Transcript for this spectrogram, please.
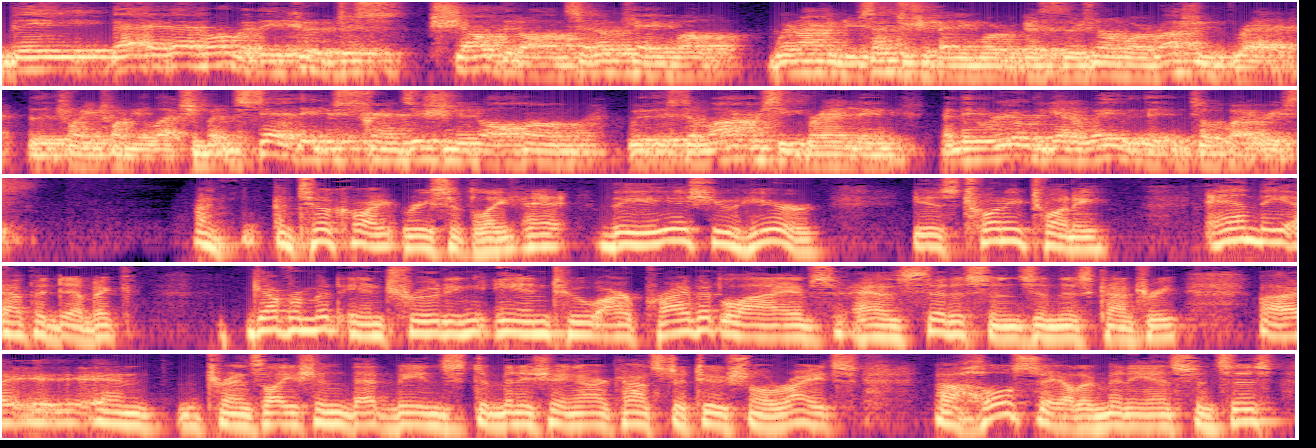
they that, at that moment they could have just shelved it all and said, okay, well, we're not going to do censorship anymore because there's no more Russian threat for the 2020 election. But instead, they just transitioned it all home with this democracy branding, and they were able to get away with it until quite recently. Until quite recently, eh, the issue here is 2020 and the epidemic government intruding into our private lives as citizens in this country. Uh, in translation, that means diminishing our constitutional rights uh, wholesale in many instances.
